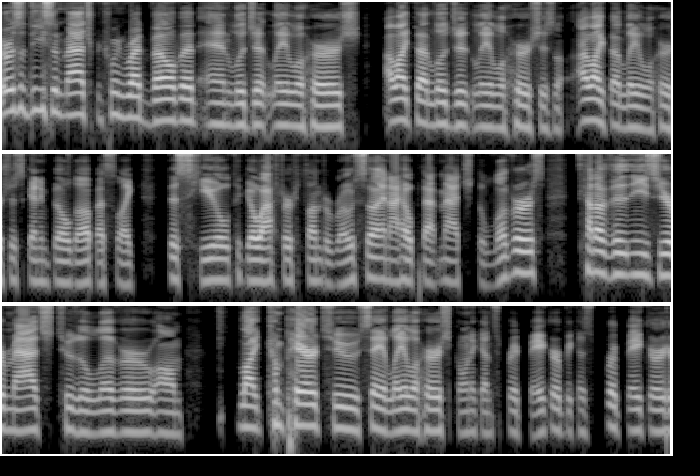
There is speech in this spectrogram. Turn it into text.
There was a decent match between Red Velvet and legit Leyla Hirsch. I like that legit Leyla Hirsch is. I like that Leyla Hirsch is getting built up as like this heel to go after Thunder Rosa, and I hope that match delivers. It's kind of an easier match to deliver. Um, like compared to say Leyla Hirsch going against Britt Baker because Britt Baker,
